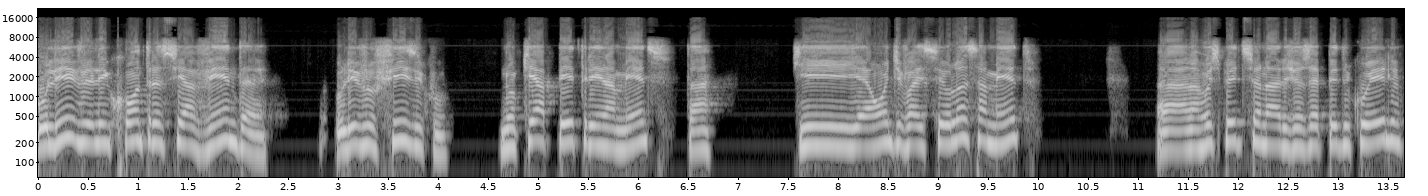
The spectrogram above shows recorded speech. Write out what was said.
O livro ele encontra-se à venda, o livro físico, no QAP Treinamentos, tá? Que é onde vai ser o lançamento ah, na Rua Expedicionário José Pedro Coelho,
